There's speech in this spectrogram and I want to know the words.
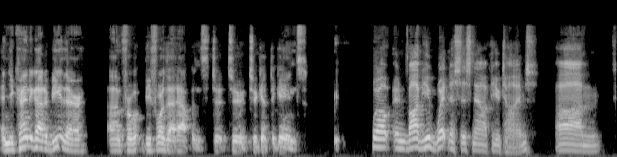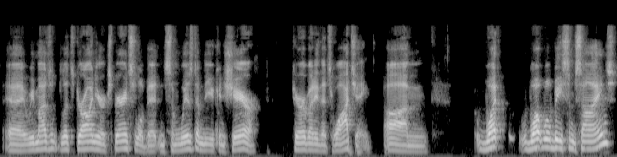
And you kind of got to be there um, for before that happens to to to get the gains. Well, and Bob, you've witnessed this now a few times. Um, uh, we might as well let's draw on your experience a little bit and some wisdom that you can share to everybody that's watching. Um, what what will be some signs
